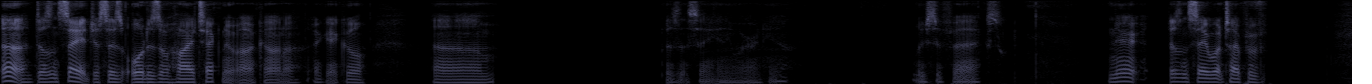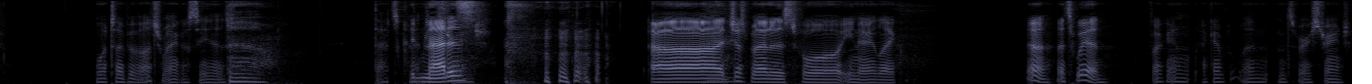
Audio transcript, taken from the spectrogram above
Uh, doesn't say. It just says Orders of High Techno Arcana. Okay, cool. Um, does it say anywhere in here? Lucifax. No, doesn't say what type of. What type of Archmagos he is. Oh. That's kind It matters? Uh, it just matters for you know like. Oh, that's weird. Fucking, I can't. That's very strange.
